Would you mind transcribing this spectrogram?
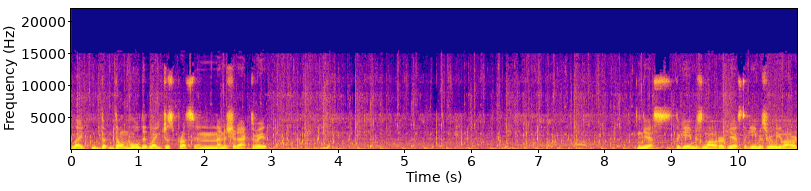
Like don't hold it. Like just press it and then it should activate. Yes, the game is louder. Yes, the game is really loud.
